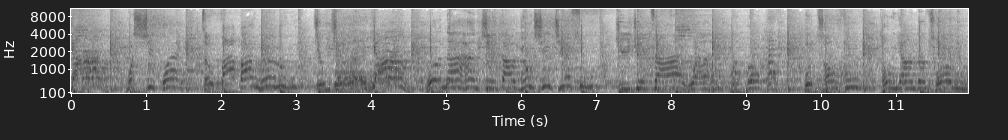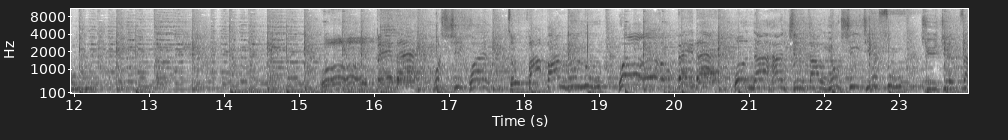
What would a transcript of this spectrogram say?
样，我喜欢走八方的路。就这样，我呐喊直到游戏结束，拒绝再玩，不重复同样的错误。哦、，baby，我喜欢走八方的路。哦、，baby，我呐喊直到游戏结束，拒绝再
